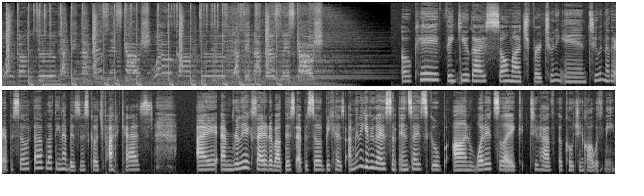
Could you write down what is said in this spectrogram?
Welcome to Latina business coach. Welcome to Latina business coach. Okay, thank you guys so much for tuning in to another episode of Latina Business Coach Podcast. I am really excited about this episode because I'm going to give you guys some inside scoop on what it's like to have a coaching call with me.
